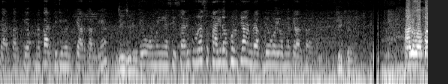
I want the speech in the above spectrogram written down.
ਤਿਆਰ ਕਰਕੇ ਆਪਣਾ ਘਰ ਦੀ ਜਿਵੇਂ ਤਿਆਰ ਕਰਦੇ ਆ ਜੀ ਜੀ। ਤੇ ਉਵੇਂ ਹੀ ਅਸੀਂ ਸਾਰੀ ਪੂਰਾ ਸਫ਼ਾਈ ਦਾ ਫੁੱਲ ਧਿਆਨ ਰੱਖਦੇ ਹੋਏ ਉਵੇਂ ਤਿਆਰ ਕਰਦੇ ਹਾਂ। ਠੀਕ ਹੈ ਆ ਲਓ ਆਪਾਂ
